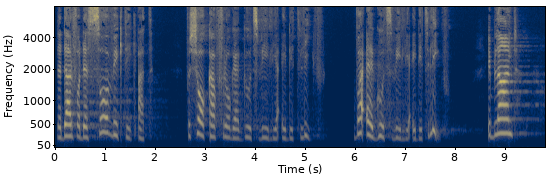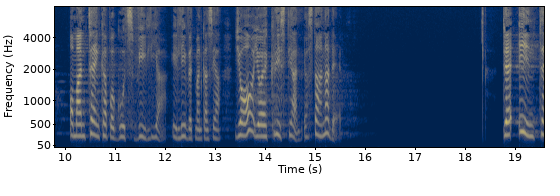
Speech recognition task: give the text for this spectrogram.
Det är därför det är så viktigt att försöka fråga Guds vilja i ditt liv. Vad är Guds vilja i ditt liv? Ibland om man tänker på Guds vilja i livet, man kan säga ja, jag är kristen, jag stannar där. Det är inte,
